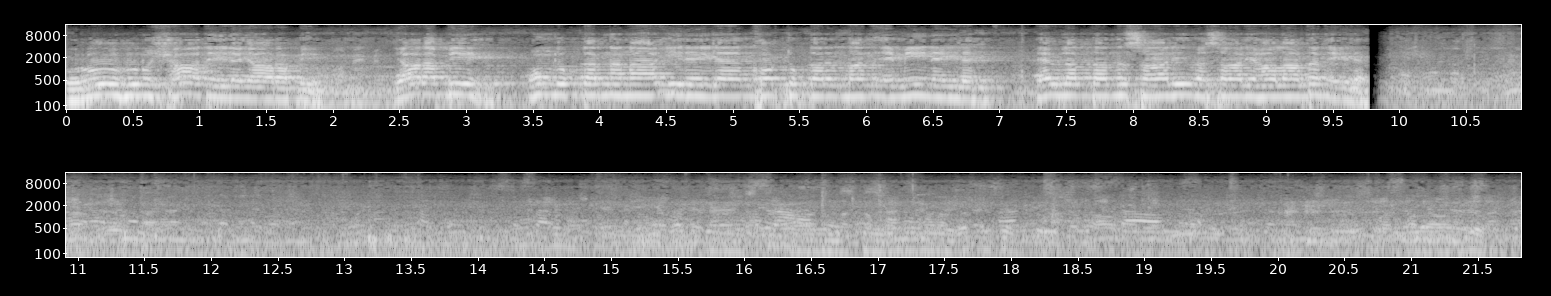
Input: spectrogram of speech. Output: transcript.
ruhunu şad eyle Ya Rabbi. Ya Rabbi umduklarına nail eyle, korktuklarından emin eyle. Evlatlarını salih ve salihalardan eyle.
